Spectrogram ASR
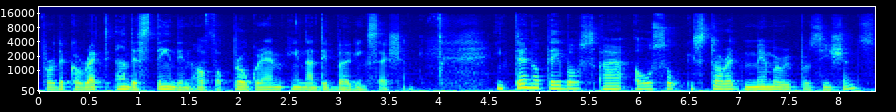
for the correct understanding of a program in a debugging session. Internal tables are also stored memory positions,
